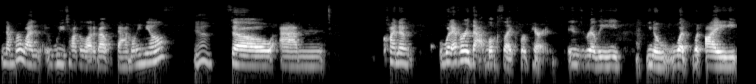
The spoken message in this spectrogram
number one, we talk a lot about family meals. Yeah. So, um, kind of whatever that looks like for parents is really, you know, what what I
